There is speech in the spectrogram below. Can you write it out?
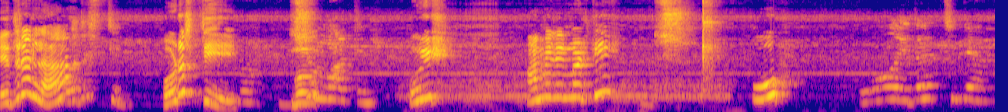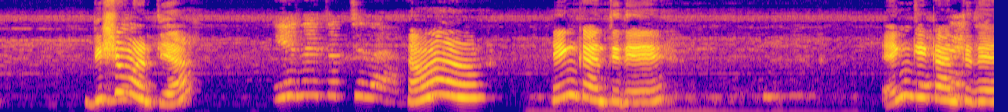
ಎದ್ರಲ್ಲ? ಓಡಿಸ್ತಿ? ಉಯ್ ಆಮೇಲೆ ಏನು ಮಾಡ್ತಿ? ಓ ಡಿಶ್ ಮಾಡ್ತೀಯಾ? ಹಾಂ ಹೆಂಗೆ ಕಾಣ್ತಿದೆ? ಹೆಂಗೆ ಕಾಣ್ತಿದೆ?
